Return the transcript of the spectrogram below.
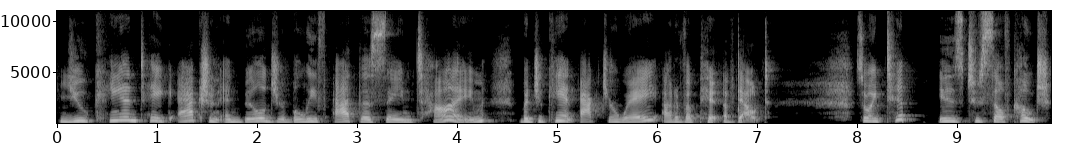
You can take action and build your belief at the same time, but you can't act your way out of a pit of doubt. So, a tip is to self coach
